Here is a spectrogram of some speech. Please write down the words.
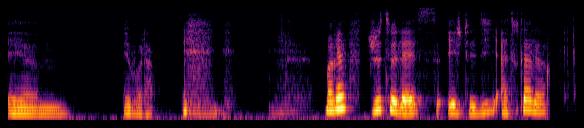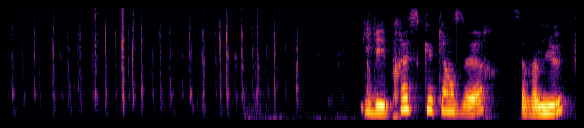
Et, euh, voilà. Bref, je te laisse et je te dis à tout à l'heure. Il est presque 15h, ça va mieux.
